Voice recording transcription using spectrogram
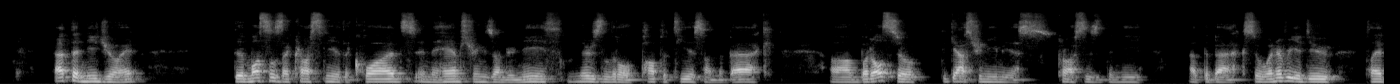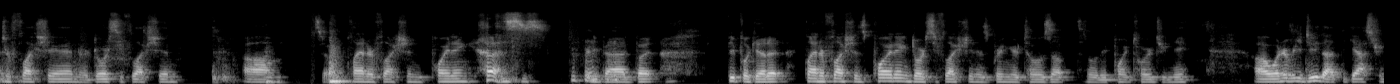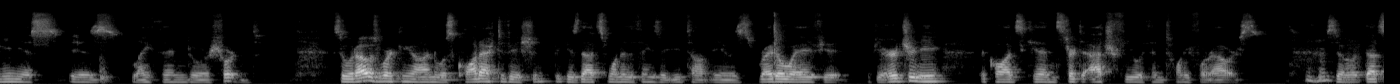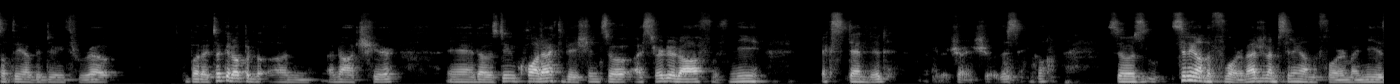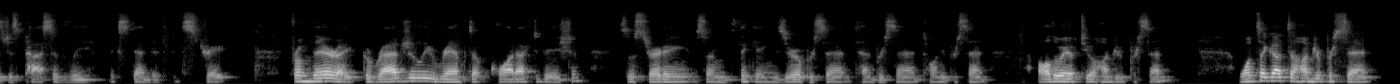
at the knee joint, the muscles that cross the knee are the quads and the hamstrings underneath. There's a little popliteus on the back, um, but also the gastrocnemius crosses the knee at the back. So whenever you do plantar flexion or dorsiflexion, um, so plantar flexion pointing, this is pretty bad, but people get it. Plantar flexion is pointing, dorsiflexion is bring your toes up so they point towards your knee. Uh, whenever you do that, the gastrocnemius is lengthened or shortened. So what I was working on was quad activation because that's one of the things that you taught me was right away if you if you hurt your knee, the quads can start to atrophy within 24 hours. Mm-hmm. So that's something I've been doing throughout. But I took it up on a notch here and I was doing quad activation. So I started off with knee extended. I'm going to try and show this angle. So I was sitting on the floor. Imagine I'm sitting on the floor and my knee is just passively extended. It's straight. From there, I gradually ramped up quad activation. So starting, so I'm thinking 0%, 10%, 20%, all the way up to 100%. Once I got to 100%,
